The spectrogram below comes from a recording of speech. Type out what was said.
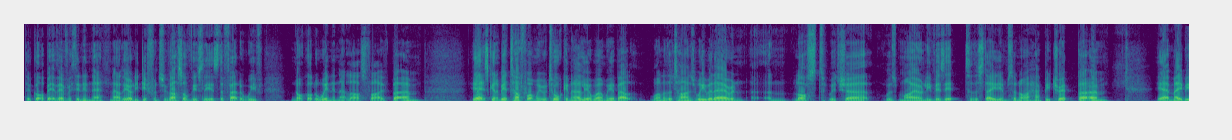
they've got a bit of everything in there. Now the only difference with us, obviously, is the fact that we've not got a win in that last five. But um, yeah, it's going to be a tough one. We were talking earlier, weren't we, about one of the times we were there and and lost, which uh, was my only visit to the stadium, so not a happy trip. But um, yeah, maybe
